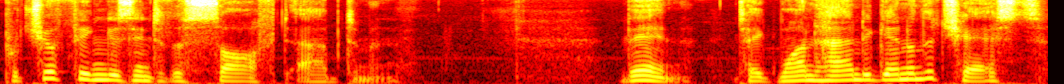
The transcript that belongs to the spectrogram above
Put your fingers into the soft abdomen. Then take one hand again on the chest.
